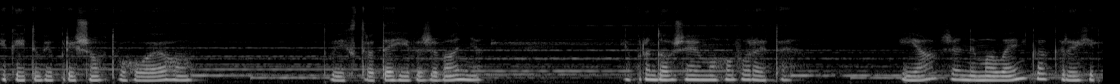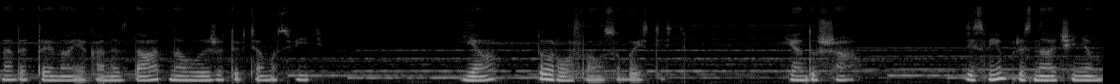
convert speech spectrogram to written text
який тобі прийшов твого его, твоїх стратегій виживання, і продовжуємо говорити. Я вже не маленька крихітна дитина, яка не здатна вижити в цьому світі. Я доросла особистість, я душа зі своїм призначенням,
